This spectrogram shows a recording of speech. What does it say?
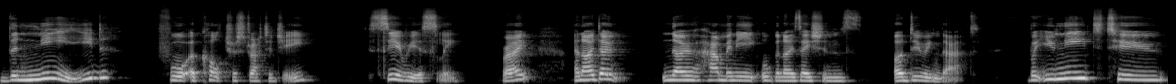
the need for a culture strategy seriously, right? And I don't know how many organizations are doing that. But you need to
